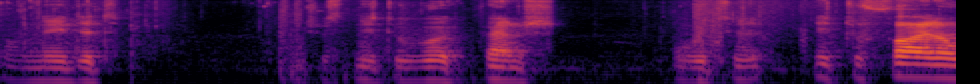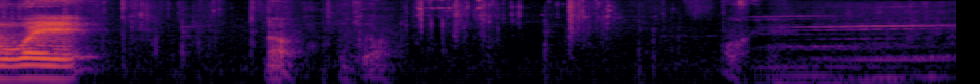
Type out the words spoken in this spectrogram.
Don't need it. Just need the workbench. We need to find a way. No, we don't. Okay.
